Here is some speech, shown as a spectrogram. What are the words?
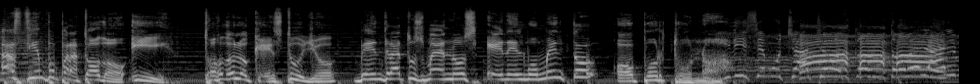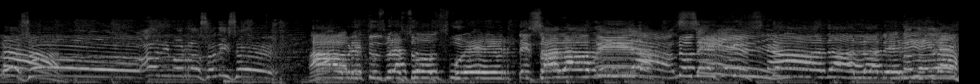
Haz tiempo para todo y todo lo que es tuyo vendrá a tus manos en el momento oportuno. Y dice muchachos con todo el alma. ¡Ánimo, raza! Dice. Abre tus brazos fuertes a la vida. No dejes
